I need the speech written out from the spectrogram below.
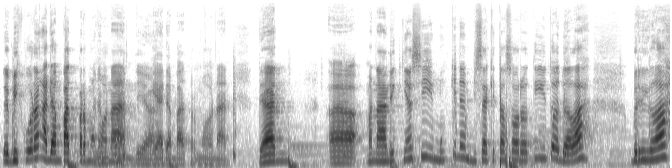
lebih kurang ada empat permohonan. empat, ya. ya ada empat permohonan. Dan eh, menariknya sih mungkin yang bisa kita soroti itu adalah berilah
